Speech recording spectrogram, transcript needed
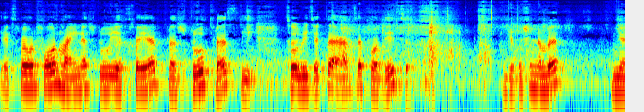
X power 4 minus 2x squared plus 2 plus c. So we check the answer for this. இங்கே question number இங்கே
